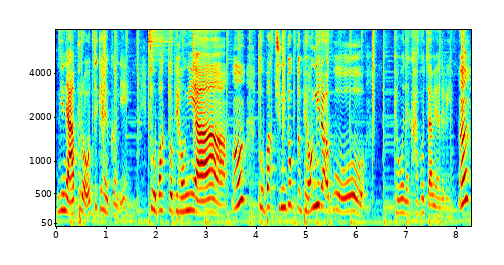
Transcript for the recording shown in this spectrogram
니네 앞으로 어떻게 할 거니? 도박도 병이야. 어? 도박 중독도 병이라고. 병원에 가보자 며느리. 어?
